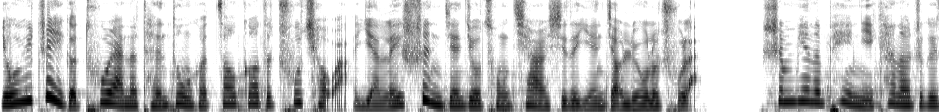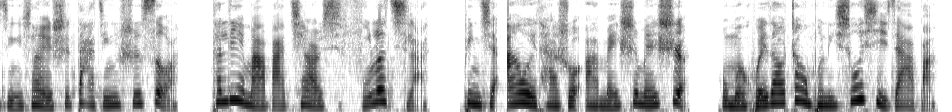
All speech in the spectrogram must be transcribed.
由于这个突然的疼痛和糟糕的出糗啊，眼泪瞬间就从切尔西的眼角流了出来。身边的佩妮看到这个景象也是大惊失色啊，她立马把切尔西扶了起来，并且安慰他说：“啊，没事没事，我们回到帐篷里休息一下吧，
